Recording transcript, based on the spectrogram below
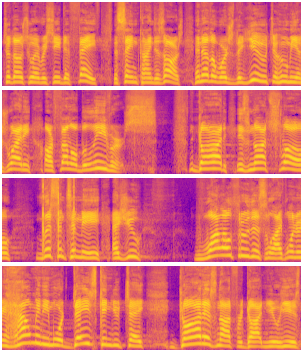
to those who have received a faith the same kind as ours. In other words, the you to whom he is writing are fellow believers. God is not slow. Listen to me as you wallow through this life wondering how many more days can you take god has not forgotten you he is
